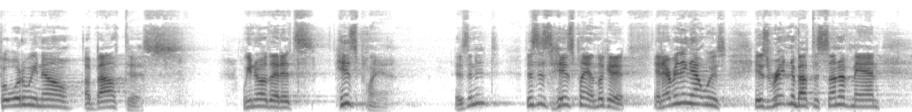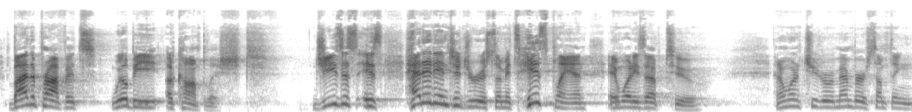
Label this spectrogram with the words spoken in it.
But what do we know about this? We know that it's his plan, isn't it? This is his plan. Look at it. And everything that was is written about the Son of Man by the prophets will be accomplished. Jesus is headed into Jerusalem. It's his plan and what he's up to. And I want you to remember something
